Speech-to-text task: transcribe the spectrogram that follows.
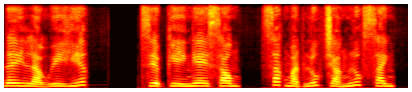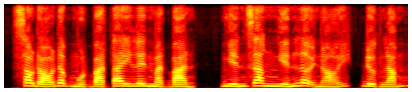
Đây là uy hiếp. Diệp Kỳ nghe xong, sắc mặt lúc trắng lúc xanh, sau đó đập một bà tay lên mặt bàn, nghiến răng nghiến lợi nói, được lắm.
